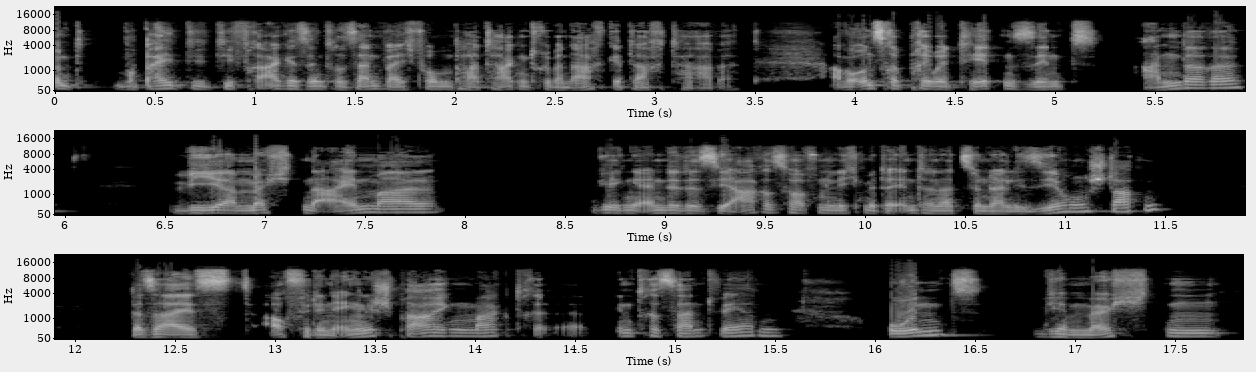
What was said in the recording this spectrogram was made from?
und wobei die, die Frage ist interessant, weil ich vor ein paar Tagen drüber nachgedacht habe. Aber unsere Prioritäten sind andere. Wir möchten einmal gegen Ende des Jahres hoffentlich mit der Internationalisierung starten. Das heißt, auch für den englischsprachigen Markt äh, interessant werden. Und wir möchten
